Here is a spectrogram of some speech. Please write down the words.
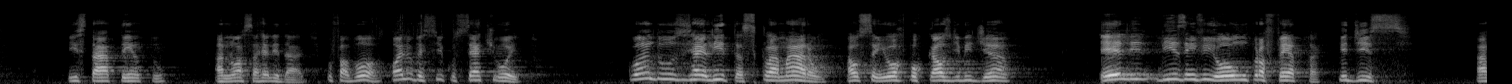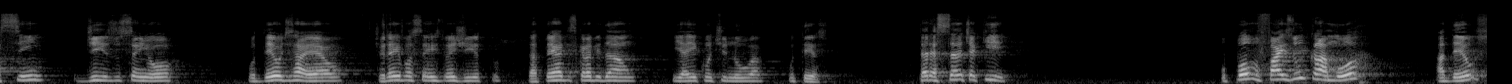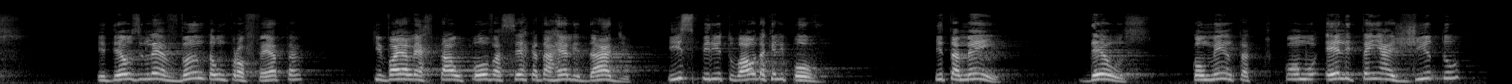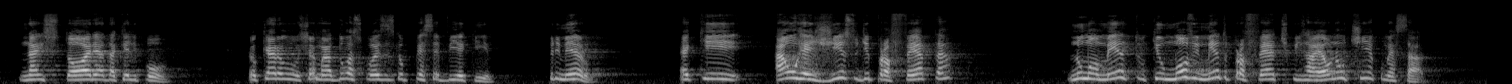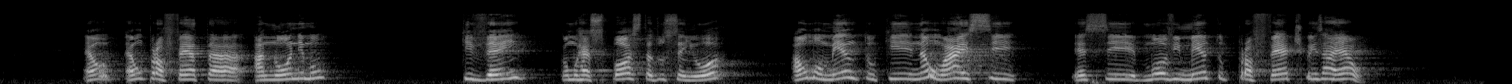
e está atento a nossa realidade. Por favor, olhe o versículo 7 e 8. Quando os israelitas clamaram ao Senhor por causa de Midian, ele lhes enviou um profeta que disse: Assim diz o Senhor, o Deus de Israel: Tirei vocês do Egito, da terra de escravidão. E aí continua o texto. Interessante é que o povo faz um clamor a Deus, e Deus levanta um profeta que vai alertar o povo acerca da realidade espiritual daquele povo. E também Deus comenta como ele tem agido na história daquele povo. Eu quero chamar duas coisas que eu percebi aqui. Primeiro, é que há um registro de profeta no momento que o movimento profético de Israel não tinha começado. É um, é um profeta anônimo que vem como resposta do Senhor a um momento que não há esse, esse movimento profético em Israel.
